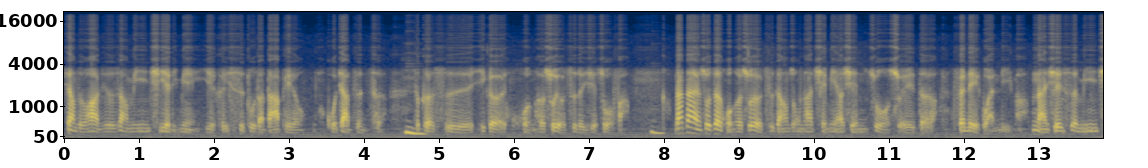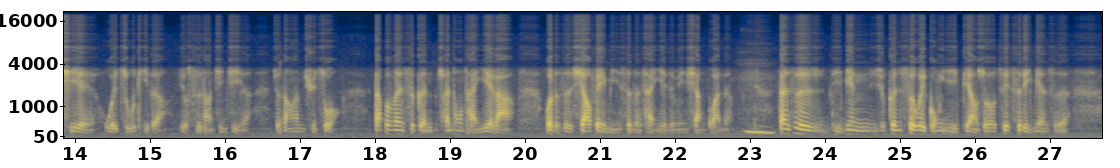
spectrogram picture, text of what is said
这样子的话就是让民营企业里面也可以适度的搭配哦国家政策，这个是一个混合所有制的一些做法。嗯。那当然说，在混合所有制当中，它前面要先做所谓的分类管理嘛，哪些是民营企业为主体的，有市场经济的，就让他们去做；大部分是跟传统产业啦，或者是消费民生的产业这边相关的。嗯，但是里面就跟社会公益，比方说这次里面是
